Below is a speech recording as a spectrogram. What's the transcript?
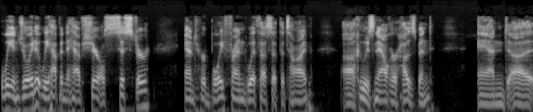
we enjoyed it. We happened to have Cheryl's sister and her boyfriend with us at the time, uh, who is now her husband, and uh,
